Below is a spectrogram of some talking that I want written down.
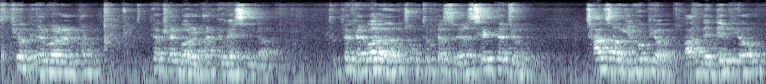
투표 결과를 발, 투표 결과를 발표하겠습니다. 투표 결과는 총 투표수 13표 중 찬성 7표, 반대 4표,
